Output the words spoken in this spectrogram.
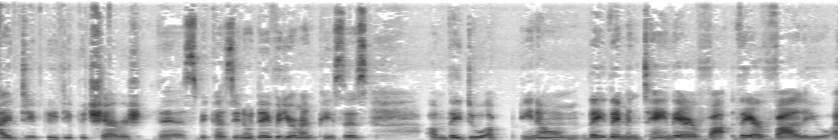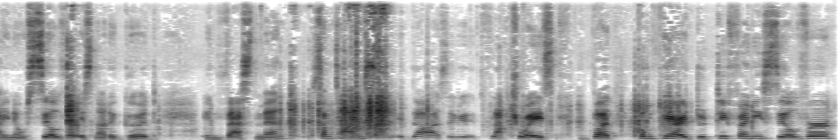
I deeply, deeply cherish this because, you know, David Yurman pieces, um, they do, a, you know, they, they maintain their, va their value. I know silver is not a good investment. Sometimes it does, it fluctuates. But compared to Tiffany silver,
